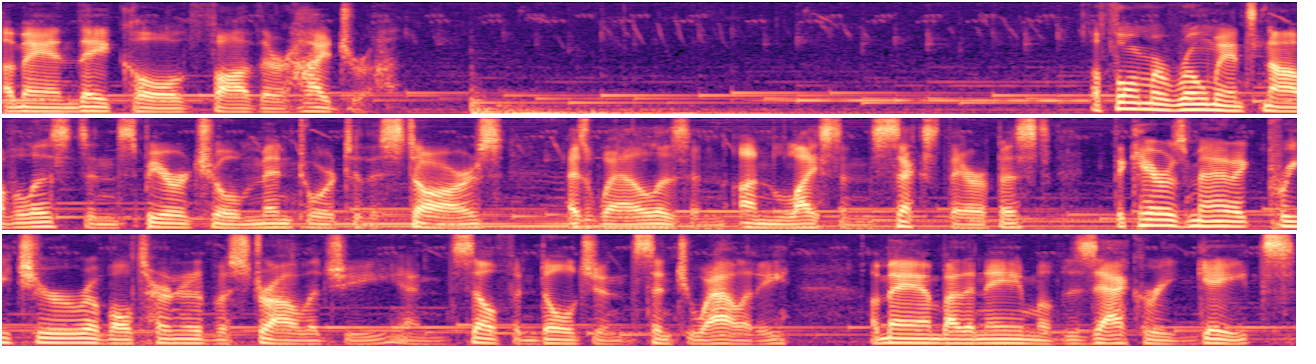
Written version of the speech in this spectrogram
a man they called Father Hydra. A former romance novelist and spiritual mentor to the stars, as well as an unlicensed sex therapist, the charismatic preacher of alternative astrology and self indulgent sensuality, a man by the name of Zachary Gates,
